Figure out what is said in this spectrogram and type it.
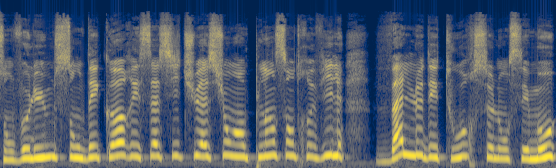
Son volume, son décor et sa situation en plein centre-ville valent le détour, selon ses mots.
